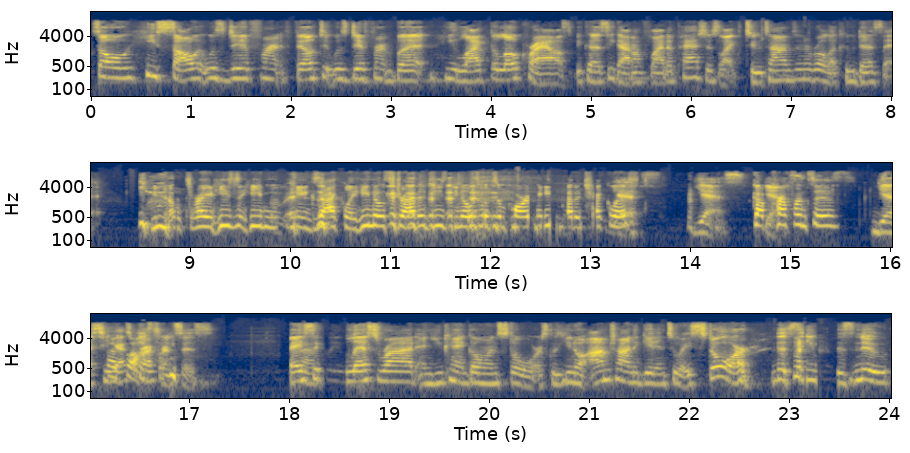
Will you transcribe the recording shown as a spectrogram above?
So he saw it was different, felt it was different, but he liked the low crowds because he got on Flight of Passage like two times in a row. Like who does that? You know, that's right. He's he, he exactly. He knows strategies. He knows what's important. He's got a checklist. Yes. yes. Got yes. preferences. Yes, he that's has awesome. preferences. Basically, yeah. less ride and you can't go in stores because you know I'm trying to get into a store to see what is new.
